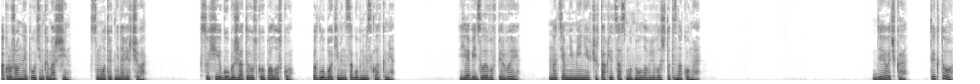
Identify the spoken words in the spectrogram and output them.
окруженные паутинкой морщин, смотрят недоверчиво. Сухие губы, сжатые узкую полоску, под глубокими носогубными складками. Я видела его впервые, но тем не менее в чертах лица смутно улавливалось что-то знакомое. «Девочка, ты кто?»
